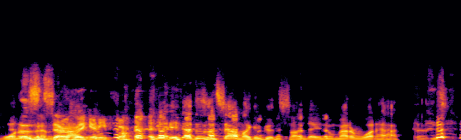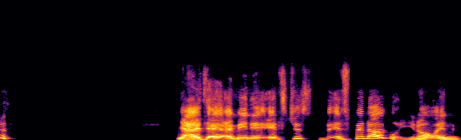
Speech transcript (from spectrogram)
one of them. Doesn't sound like any fun. that doesn't sound like a good Sunday, no matter what happens. Yeah, I mean, it, it's just it's been ugly, you know, and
